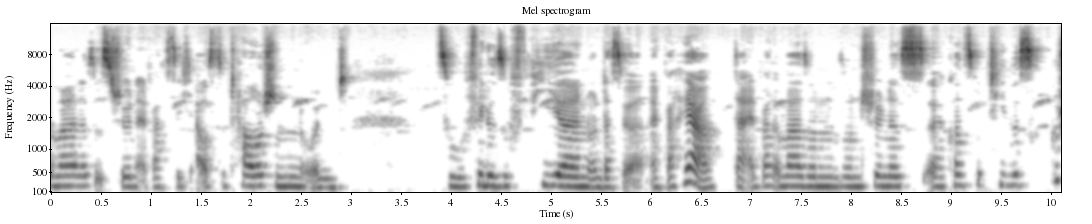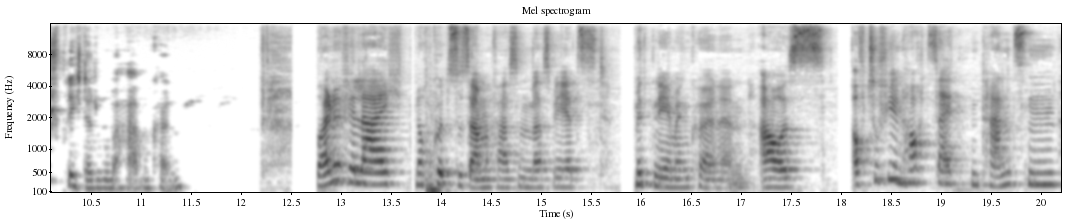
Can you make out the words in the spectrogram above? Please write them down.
immer, das ist schön, einfach sich auszutauschen und zu philosophieren und dass wir einfach, ja, da einfach immer so ein, so ein schönes, äh, konstruktives Gespräch darüber haben können. Wollen wir vielleicht noch kurz zusammenfassen, was wir jetzt mitnehmen können aus auf zu vielen Hochzeiten tanzen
